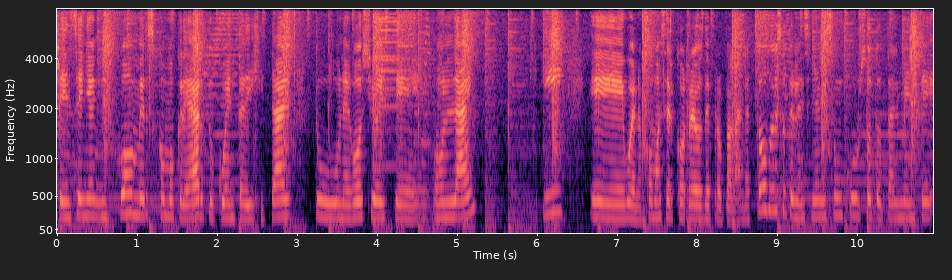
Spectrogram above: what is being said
te enseñan e-commerce, cómo crear tu cuenta digital, tu negocio este online y eh, bueno, cómo hacer correos de propaganda. Todo eso te lo enseñan, es un curso totalmente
